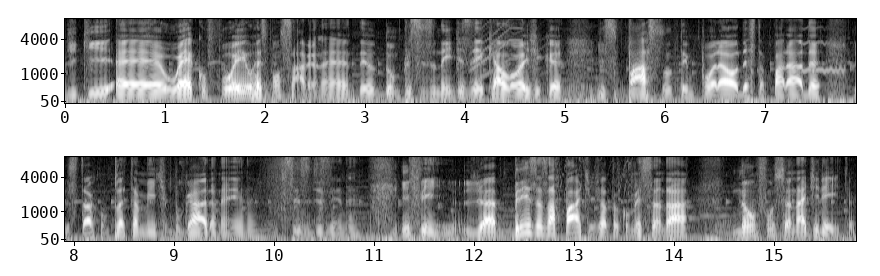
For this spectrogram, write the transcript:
de que é, o Echo foi o responsável, né? Eu não preciso nem dizer que a lógica espaço-temporal desta parada está completamente bugada, né? Não preciso dizer, né? Enfim, já brisas à parte, eu já estou começando a não funcionar direito.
